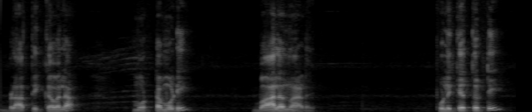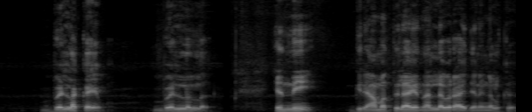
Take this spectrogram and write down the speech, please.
ബ്ലാത്തിക്കവല മുട്ടമുടി ബാലനാട് പുളിക്കത്തൊട്ടി വെള്ളക്കയം വെള്ളള് എന്നീ ഗ്രാമത്തിലായ നല്ലവരായ ജനങ്ങൾക്ക്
